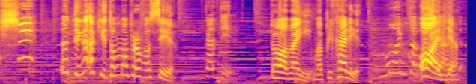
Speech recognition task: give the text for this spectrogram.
Ixi, eu tenho... Aqui, toma uma pra você. Cadê? Toma aí, uma picareta. Muito Olha, obrigada.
